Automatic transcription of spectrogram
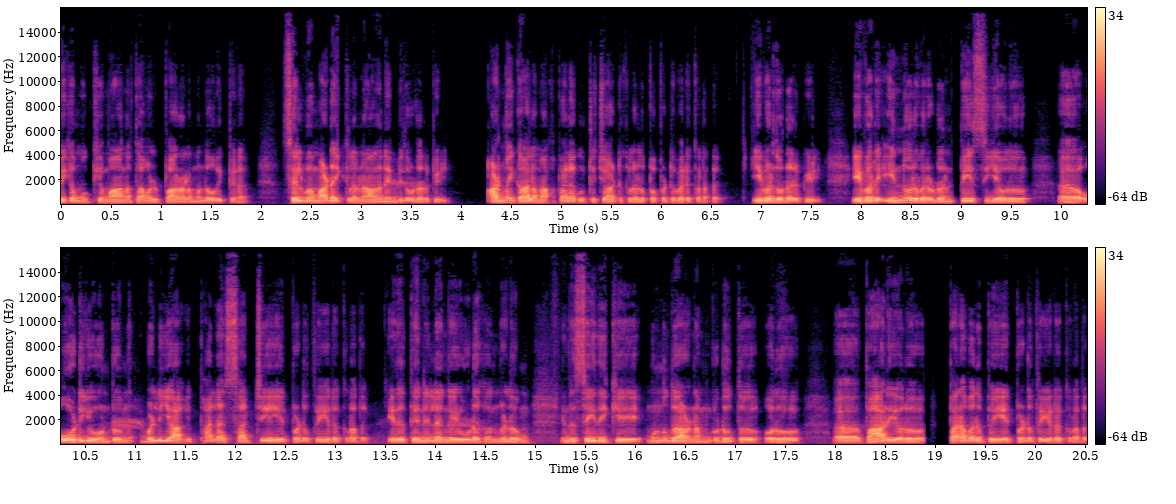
மிக முக்கியமான தமிழ் பாராளுமன்ற உறுப்பினர் செல்வம் அடைக்கலநாதன் எம்பி தொடர்பில் அண்மை காலமாக பல குற்றச்சாட்டுகள் எழுப்பப்பட்டு வருகிறது. இவர் தொடர்பில் இவர் இன்னொருவருடன் பேசிய ஒரு அஹ், ஆடியோ ஒன்றும் வெளியாகி பல சர்ச்சையை ஏற்படுத்தி இருக்கிறது. இது தென்னிலங்கை ஊடகங்களும் இந்த செய்திக்கு முன்னுதாரணம் கொடுத்து ஒரு பாரிய ஒரு பரபரப்பை ஏற்படுத்தி இருக்கிறது.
